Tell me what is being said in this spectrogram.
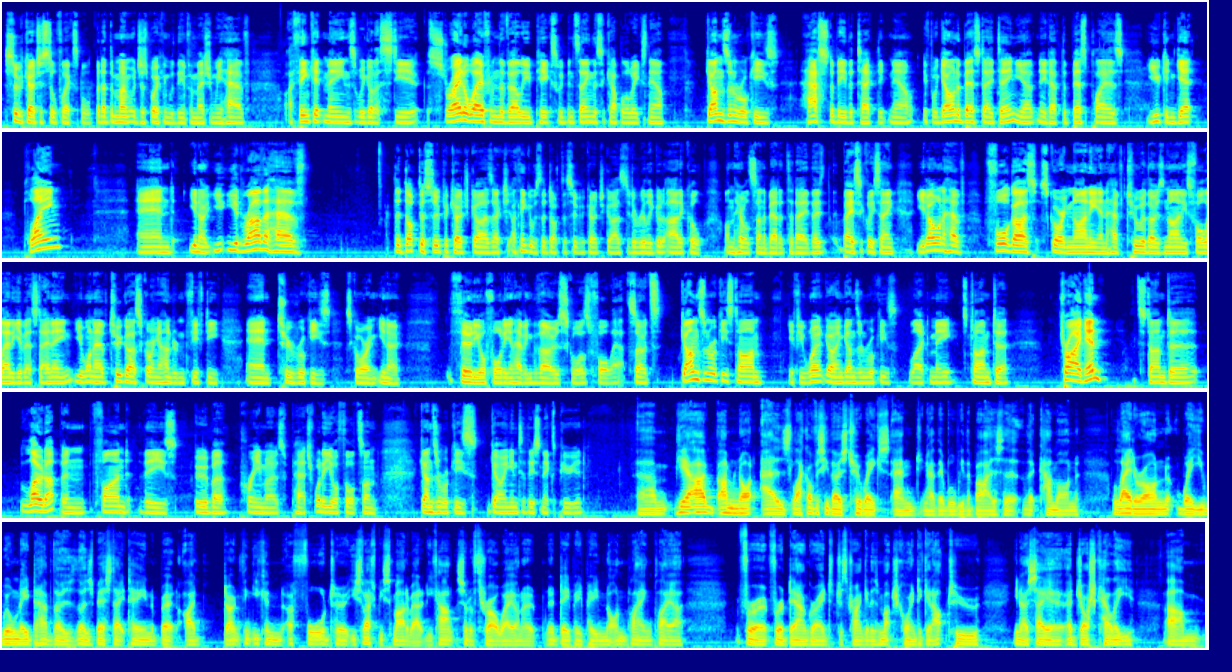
Supercoach is still flexible, but at the moment we're just working with the information we have. I think it means we got to steer straight away from the value picks. We've been saying this a couple of weeks now. Guns and rookies has to be the tactic now. If we're going to best 18, you need to have the best players you can get playing. And, you know, you, you'd rather have the Dr. Supercoach guys, actually, I think it was the Dr. Supercoach guys, did a really good article on the Herald Sun about it today. They basically saying you don't want to have four guys scoring 90 and have two of those 90s fall out of your best 18. You want to have two guys scoring 150 and two rookies scoring, you know, 30 or 40 and having those scores fall out. So it's guns and rookies time. If you weren't going guns and rookies like me, it's time to try again. It's time to load up and find these Uber Primos patch. What are your thoughts on guns and rookies going into this next period? Um, yeah, I'm, I'm not as like obviously those two weeks, and you know there will be the byes that, that come on. later on where you will need to have those those best 18, but I don't think you can afford to. You still have to be smart about it. You can't sort of throw away on a, a DPP non-playing player for a, for a downgrade to just try and get as much coin to get up to, you know, say a, a Josh Kelly. Um,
